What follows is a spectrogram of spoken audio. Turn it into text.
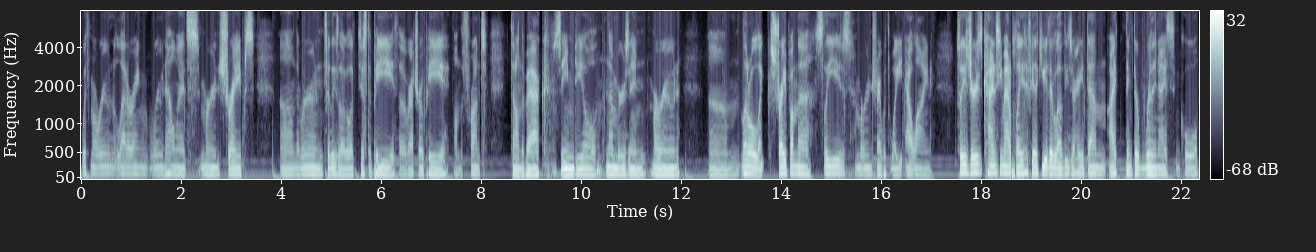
with maroon lettering, maroon helmets, maroon stripes. Um, the maroon Phillies logo, like just the P, the retro P on the front. Then on the back, same deal, numbers in maroon. Um, little like stripe on the sleeves, maroon stripe with white outline. So these jerseys kind of seem out of place. I feel like you either love these or hate them. I think they're really nice and cool.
